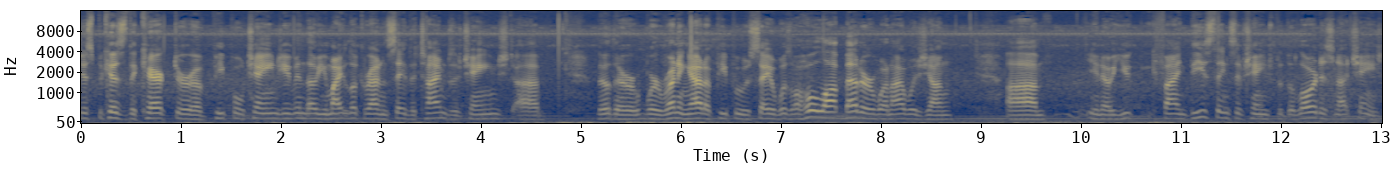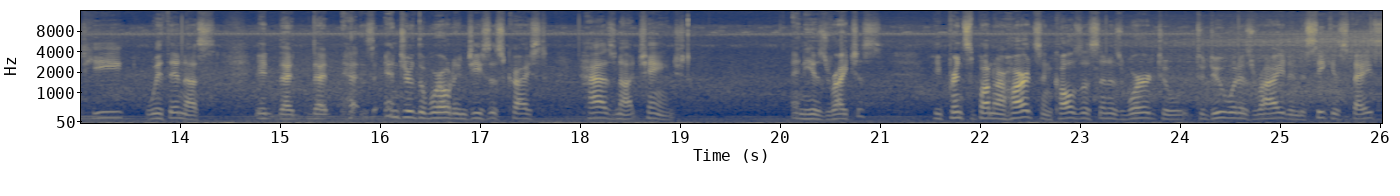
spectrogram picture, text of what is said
Just because the character of people change, even though you might look around and say the times have changed, uh, though there, we're running out of people who say it was a whole lot better when I was young. Um, you know, you find these things have changed, but the Lord has not changed. He within us, that that has entered the world in Jesus Christ, has not changed. And He is righteous. He prints upon our hearts and calls us in His Word to, to do what is right and to seek His face.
